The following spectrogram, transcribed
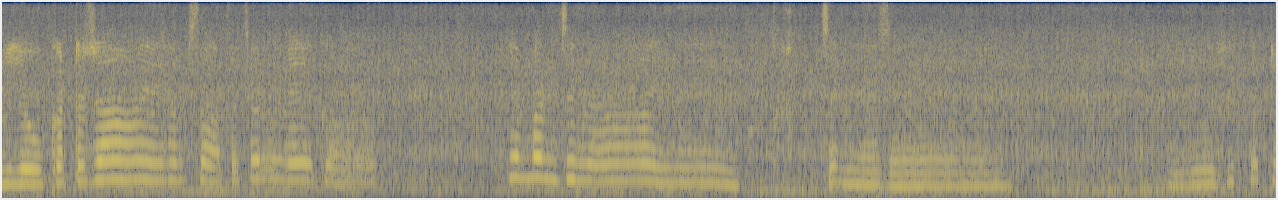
यूं कट जाए हम साथ चलने को ये मंजिल आए नहीं चलने से यूं ही कट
